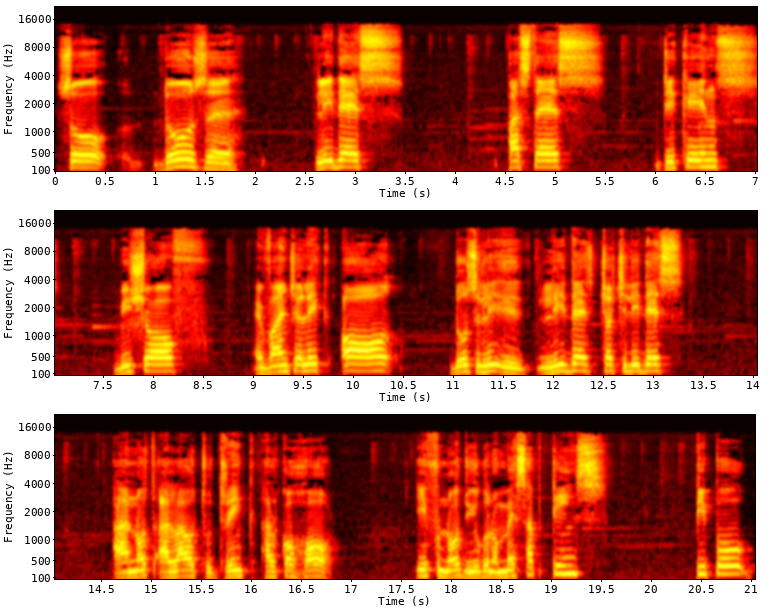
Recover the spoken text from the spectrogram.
So those uh, leaders, pastors, deacons, bishop, evangelic, all those leaders, church leaders, are not allowed to drink alcohol. If not, you're going to mess up things. People,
